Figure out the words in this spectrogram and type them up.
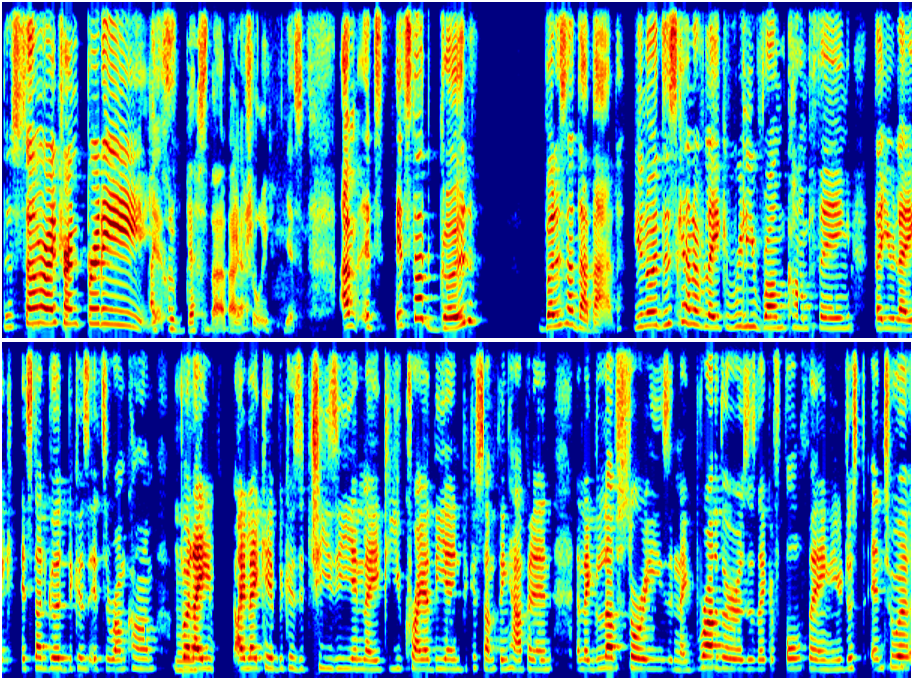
This summer I turned pretty. I Yes, could have guessed that Yeah. actually. yes. Um, it's it's not good, but it's not that bad. You know, this kind of like really rom com thing that you're like, it's not good because it's a rom com, but Mm. I I like it because it's cheesy and like you cry at the end because something happened and like love stories and like brothers is like a full thing. You're just into it.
